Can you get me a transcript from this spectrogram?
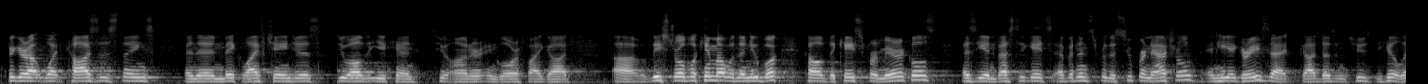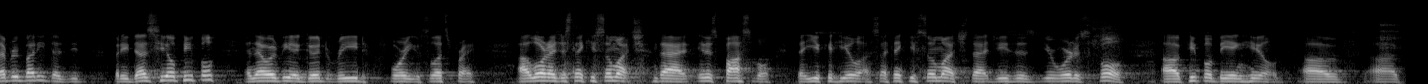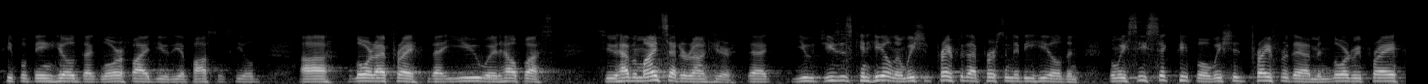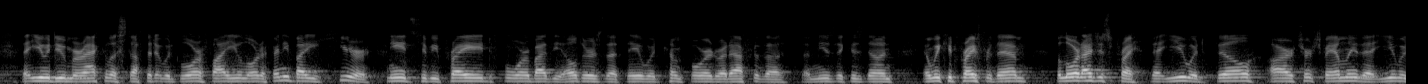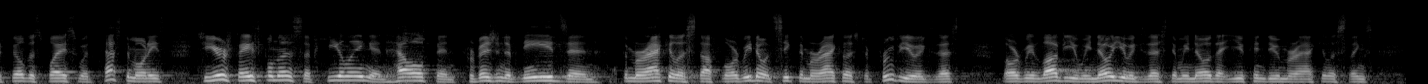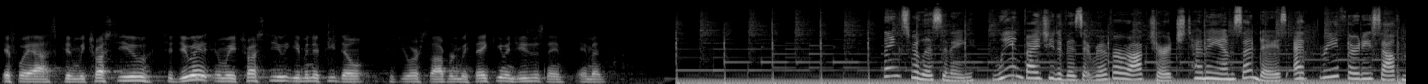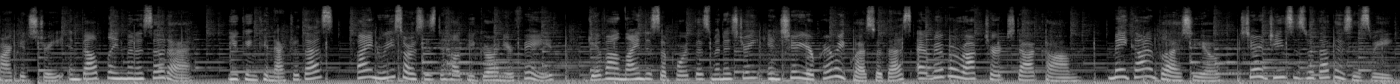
Figure out what causes things and then make life changes. Do all that you can to honor and glorify God. Uh, Lee Strobel came out with a new book called The Case for Miracles as he investigates evidence for the supernatural, and he agrees that God doesn't choose to heal everybody, does he, but he does heal people, and that would be a good read for you. So let's pray. Uh, Lord, I just thank you so much that it is possible that you could heal us. I thank you so much that, Jesus, your word is full of people being healed, of uh, people being healed that glorified you, the apostles healed. Uh, Lord, I pray that you would help us to have a mindset around here that you, Jesus, can heal, and we should pray for that person to be healed. And when we see sick people, we should pray for them. And Lord, we pray that you would do miraculous stuff, that it would glorify you. Lord, if anybody here needs to be prayed for by the elders, that they would come forward right after the, the music is done, and we could pray for them. But Lord, I just pray that you would fill our church family, that you would fill this place with testimonies to your faithfulness of healing and help and provision of needs and the miraculous stuff, Lord. We don't seek the miraculous to prove you exist. Lord, we love you. We know you exist, and we know that you can do miraculous things if we ask. And we trust you to do it, and we trust you even if you don't, because you are sovereign. We thank you in Jesus' name. Amen. Thanks for listening. We invite you to visit River Rock Church 10 a.m. Sundays at 330 South Market Street in Belle Plaine, Minnesota. You can connect with us, find resources to help you grow in your faith, give online to support this ministry, and share your prayer requests with us at riverrockchurch.com. May God bless you. Share Jesus with others this week.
